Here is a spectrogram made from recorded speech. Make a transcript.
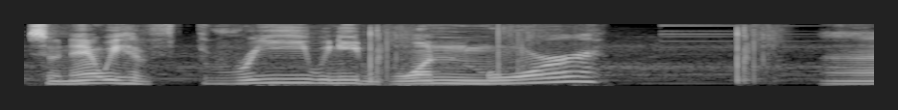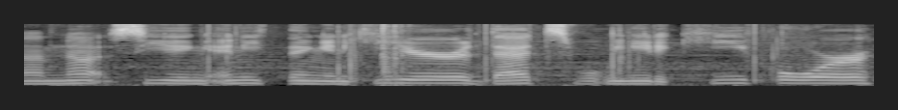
So now we have three. We need one more. Uh, I'm not seeing anything in here. That's what we need a key for.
